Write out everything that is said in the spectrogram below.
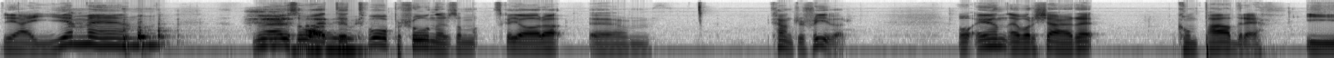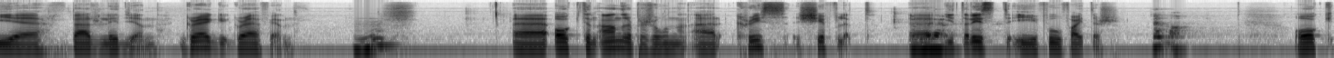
Jajamän! Nu är det så att det är två personer som ska göra um, countryskivor. Och en är vår käre compadre i uh, Bad Religion, Greg Graffin. Mm. Eh, och den andra personen är Chris Shiflett, eh, gitarrist i Foo Fighters. Jaha. Och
